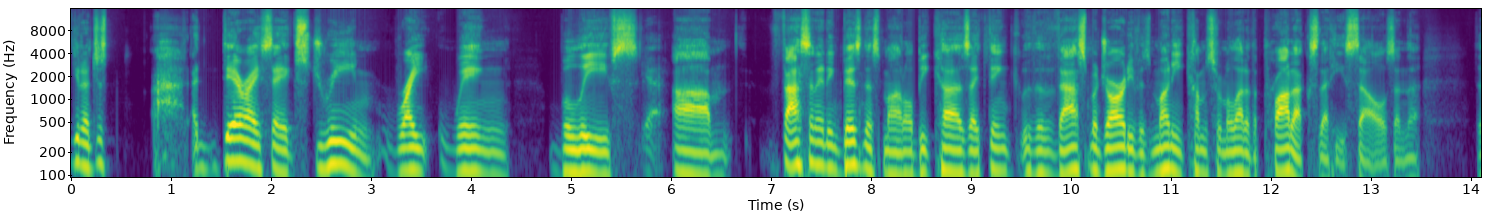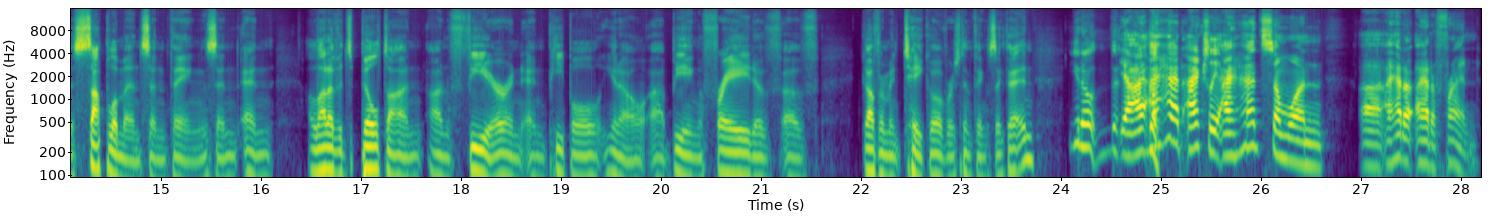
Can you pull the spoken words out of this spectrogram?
you know, just uh, dare I say, extreme right wing beliefs. Yeah. Um, fascinating business model because I think the vast majority of his money comes from a lot of the products that he sells and the the supplements and things and and a lot of it's built on on fear and and people you know uh, being afraid of of government takeovers and things like that. And you know th- Yeah, I, I had actually I had someone uh, I had a I had a friend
